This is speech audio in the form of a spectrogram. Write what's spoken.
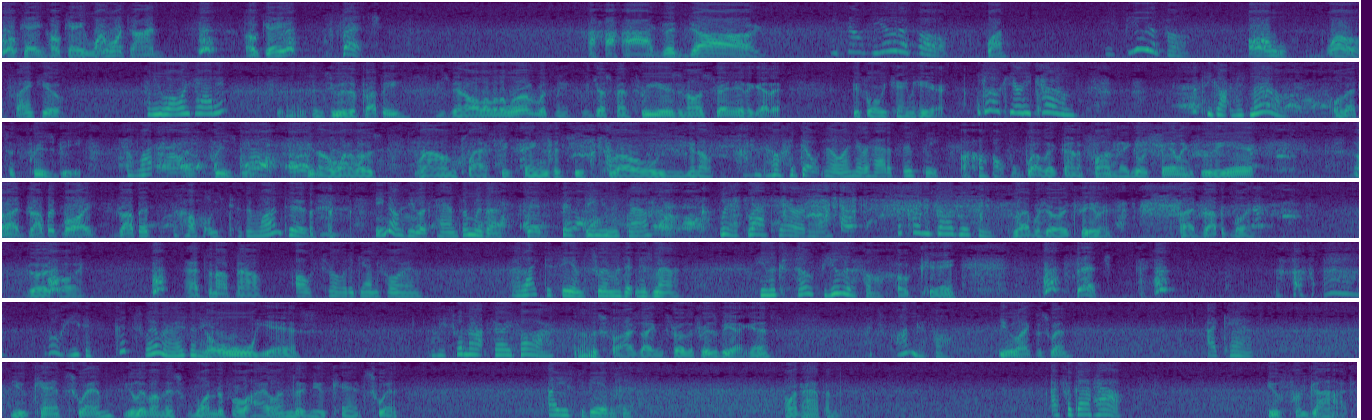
Okay, okay, one more time. Okay, fetch. Ha ha ha, good dog. He's so beautiful. What? He's beautiful. Oh, whoa, thank you. Have you always had him? Sure, Since he was a puppy, he's been all over the world with me. We just spent three years in Australia together before we came here. Look, here he comes. What's he got in his mouth? Oh, that's a frisbee. A what? A frisbee. You know, one of those round plastic things that you throw, you know. Oh, no, I don't know. I never had a frisbee. Oh, well, they're kind of fun. They go sailing through the air. All right, drop it, boy. Drop it. Oh, he doesn't want to. he knows he looks handsome with a red frisbee in his mouth, with his black hair and all. What kind of dog is he? Labrador retriever. All right, drop it, boy. Good boy. That's enough now. Oh, throw it again for him. I like to see him swim with it in his mouth. He looks so beautiful. Okay. Fetch. oh, he's a good swimmer, isn't he? Oh, yes. Will he swim out very far? Well, as far as I can throw the frisbee, I guess. That's wonderful. You like to swim? I can't. You can't swim? You live on this wonderful island and you can't swim? I used to be able to. What happened? I forgot how. You forgot.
